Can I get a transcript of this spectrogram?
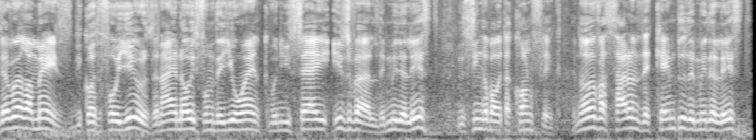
They were amazed because for years, and I know it from the UN, when you say Israel, the Middle East, you think about a conflict. And all of a sudden, they came to the Middle East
